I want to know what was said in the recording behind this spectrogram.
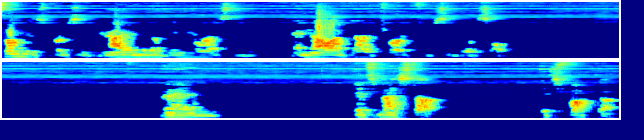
from this person and I ended up being arrested. And now I've got a charge for simple assault. And it's messed up. It's fucked up.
